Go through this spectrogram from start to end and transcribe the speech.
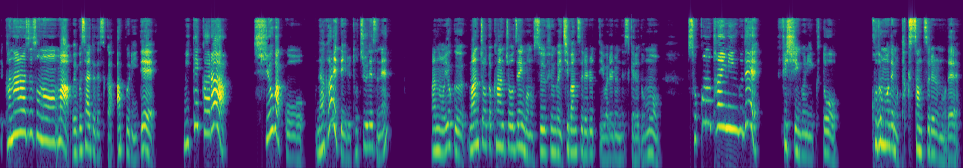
必ずその、まあ、ウェブサイトですか、アプリで、見てから、潮がこう、流れている途中ですね。あの、よく満潮と干潮前後の数分が一番釣れるって言われるんですけれども、そこのタイミングでフィッシングに行くと、子供でもたくさん釣れるので、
